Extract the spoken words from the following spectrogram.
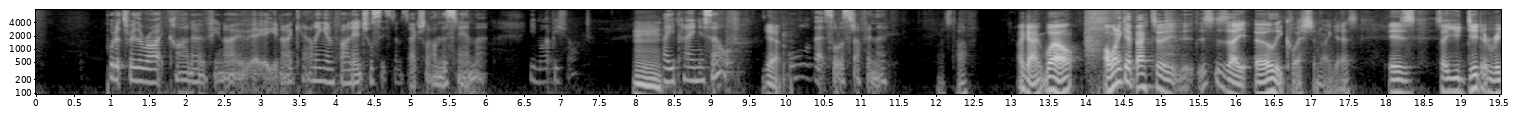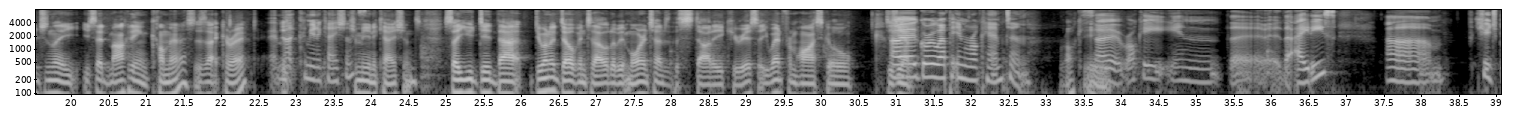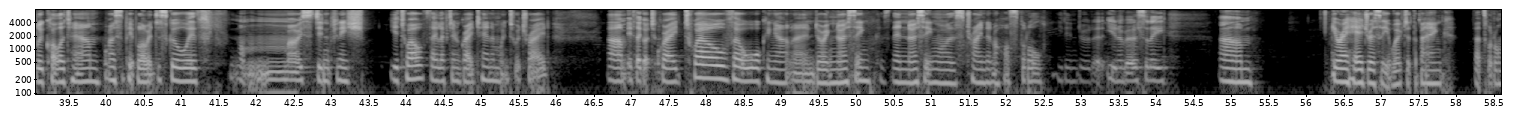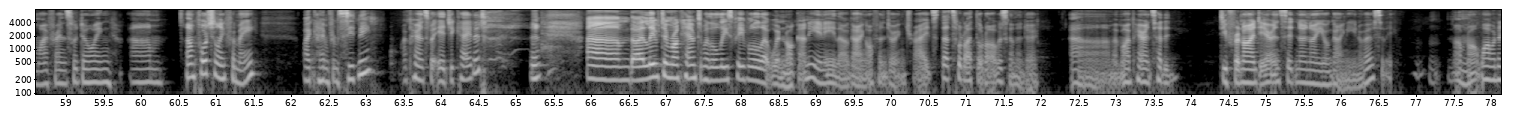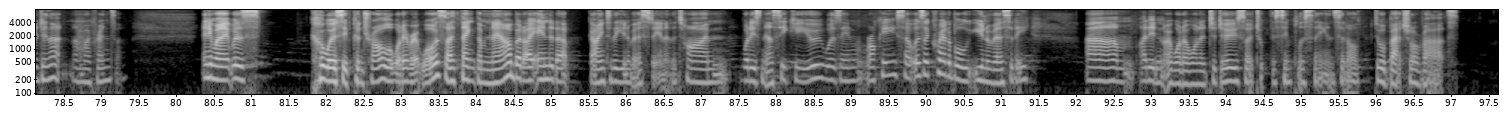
put it through the right kind of, you know, uh, you know, accounting and financial systems to actually understand that. You might be shocked. Mm. Are you paying yourself? Yeah, all of that sort of stuff in there. that's tough. Okay, well, I want to get back to this. Is a early question, I guess. Is so you did originally you said marketing and commerce. Is that correct? Mark communications. Communications. So you did that. Do you want to delve into that a little bit more in terms of the start of your career? So you went from high school. I grew up in Rockhampton. Rocky? So Rocky in the the eighties, um, huge blue collar town. Most of the people I went to school with, not, most didn't finish year twelve. They left in grade ten and went to a trade. Um, if they got to grade twelve, they were walking out and doing nursing because then nursing was trained in a hospital. You didn't do it at university. Um, you're a hairdresser. You worked at the bank. That's what all my friends were doing. Um, unfortunately for me, I came from Sydney. My parents were educated. um, though I lived in Rockhampton with all these people that were not going to uni, they were going off and doing trades. That's what I thought I was going to do. Um, and my parents had a different idea and said, no, no, you're going to university. "Mm, No, I'm not. Why would I do that? None of my friends are. Anyway, it was coercive control or whatever it was. I thank them now, but I ended up going to the university. And at the time, what is now CQU was in Rocky. So it was a credible university. Um, I didn't know what I wanted to do, so I took the simplest thing and said, I'll do a Bachelor of Arts.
